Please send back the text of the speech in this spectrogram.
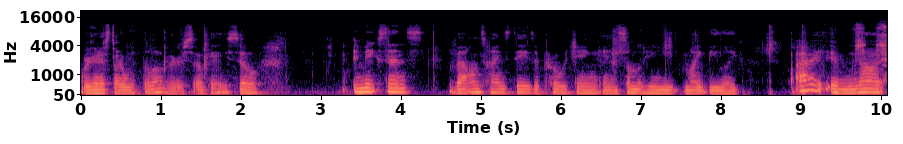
we're going to start with the lovers, okay? So it makes sense. Valentine's Day is approaching, and some of you might be like, I am not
